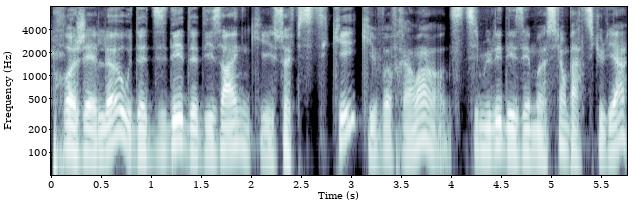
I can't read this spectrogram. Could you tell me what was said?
projet-là ou d'idée de design qui est sophistiqué, qui va vraiment stimuler des émotions particulières,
